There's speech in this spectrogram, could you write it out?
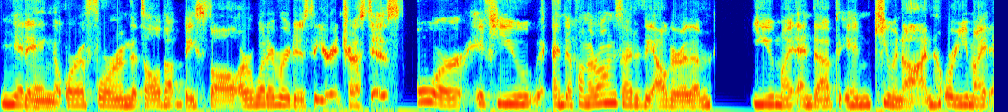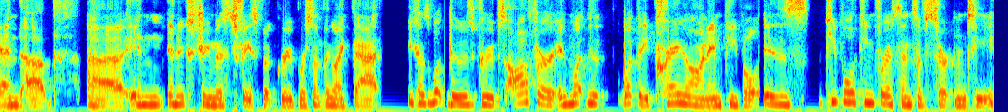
knitting or a forum that's all about baseball or whatever it is that your interest is. Or if you end up on the wrong side of the algorithm, you might end up in QAnon or you might end up uh, in an extremist Facebook group or something like that. Because what those groups offer and what the, what they prey on in people is people looking for a sense of certainty,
